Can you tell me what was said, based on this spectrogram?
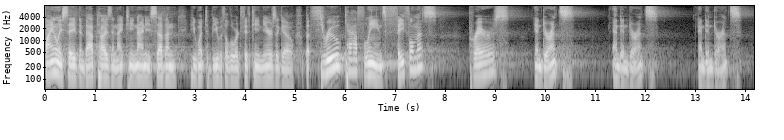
finally saved and baptized in 1997. He went to be with the Lord 15 years ago. But through Kathleen's faithfulness, prayers, endurance, and endurance, and endurance,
